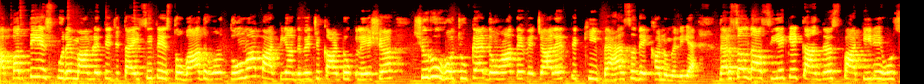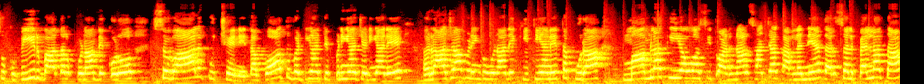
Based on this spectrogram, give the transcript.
ਆਪੱਤੀ ਇਸ ਪੂਰੇ ਮਾਮਲੇ ਤੇ ਜਤਾਈ ਸੀ ਤੇ ਇਸ ਤੋਂ ਬਾਅਦ ਹੁਣ ਦੋਵਾਂ ਪਾਰਟੀਆਂ ਦੇ ਵਿੱਚ ਕਾਂਟੋ ਕਲੇਸ਼ ਸ਼ੁਰੂ ਹੋ ਚੁੱਕਾ ਹੈ। ਦੋਹਾਂ ਦੇ ਵਿਚਾਲੇ ਤਿੱਖੀ ਬਹਿਸ ਦੇਖਣ ਨੂੰ ਮਿਲੀ ਹੈ। ਦਰਅਸਲ ਦੱਸੀਏ ਕਿ ਕਾਂਗਰਸ ਪਾਰਟੀ ਨੇ ਹੁਣ ਸੁਖਬੀਰ ਬਾਦਲ ਹੁਣਾਂ ਦੇ ਕੋਲੋਂ ਸਵਾਲ ਪੁੱਛੇ ਨੇ। ਤਾਂ ਬਹੁਤ ਵੱਡੀਆਂ ਟਿੱਪਣੀਆਂ ਜਿਹੜੀਆਂ ਨੇ ਰਾਜਾ ਵੜਿੰਗ ਹੁਣਾਂ ਨੇ ਕੀਤੀਆਂ ਨੇ। ਤਾਂ ਪੂਰਾ ਮਾਮਲਾ ਕੀ ਹੈ ਉਹ ਅਸੀਂ ਤੁਹਾਡੇ ਨਾਲ ਸਾਂਝਾ ਕਰ ਲੈਂਦੇ ਹਾਂ। ਦਰਅਸਲ ਪਹਿਲਾਂ ਤਾਂ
